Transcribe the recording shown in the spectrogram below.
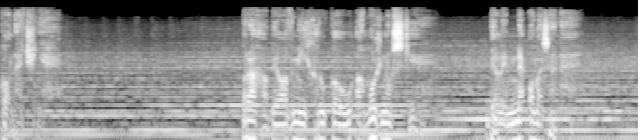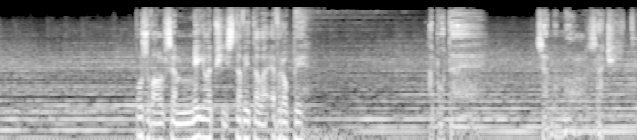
Konečně. Praha byla v mých rukou a možnosti byly neomezené. Pozval jsem nejlepší stavitele Evropy a poté jsem mohl začít.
